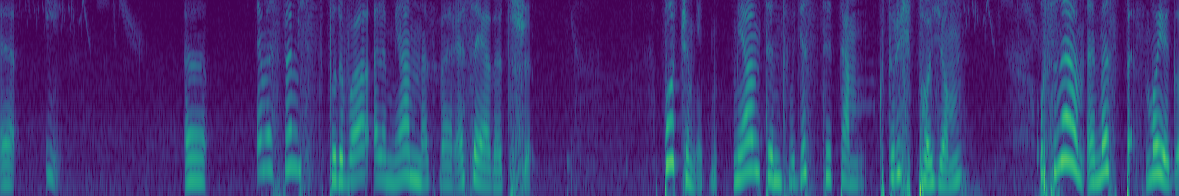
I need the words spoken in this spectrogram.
E, I e, MSP mi się spodobała, ale miałam nazwę Resejada 3. Po czym, jak miałam ten 20 tam któryś poziom, usunęłam MSP z mojego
